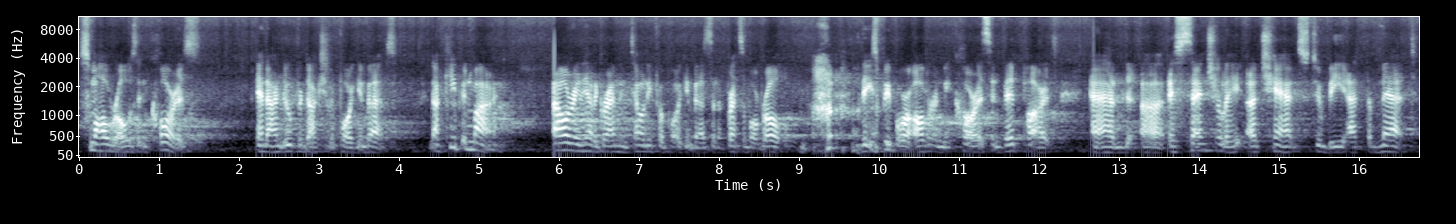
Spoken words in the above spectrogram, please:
small roles in chorus in our new production of Porgy and Bess. Now keep in mind, I already had a Grammy Tony for Porgy and Bess in a principal role. These people were offering me chorus and bit parts and uh, essentially a chance to be at the Met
